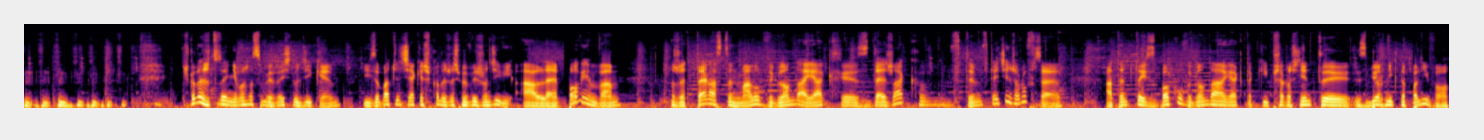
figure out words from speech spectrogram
Szkoda, że tutaj nie można sobie wejść ludzikiem i zobaczyć jakie szkody żeśmy wyrządzili, ale powiem wam, że teraz ten maluch wygląda jak y, zderzak w tym, w tej ciężarówce. A ten tutaj z boku wygląda jak taki przerośnięty zbiornik na paliwo,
